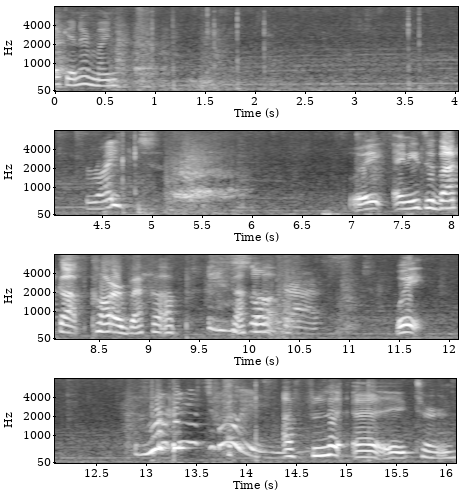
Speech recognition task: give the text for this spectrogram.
Okay, never mind. Right. Wait, I need to back up. Car, back up. Back so up. fast. Wait, What are you doing? a flip, uh, a turn.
